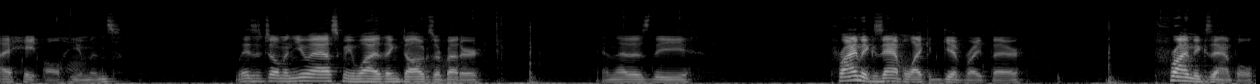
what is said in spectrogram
I hate all humans. Ladies and gentlemen, you ask me why I think dogs are better. And that is the prime example I could give right there. Prime example.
